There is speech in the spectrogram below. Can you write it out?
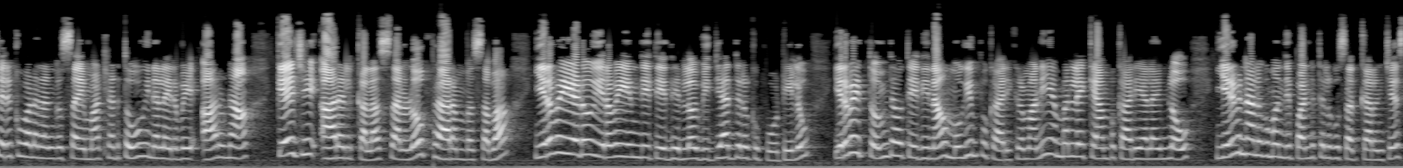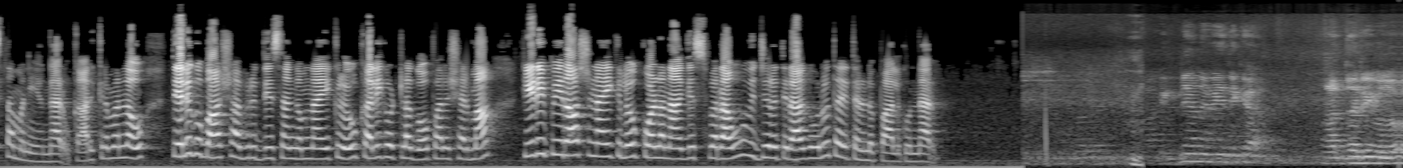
చెరుకువాడ రంగసాయి మాట్లాడుతూ ఈ నెల ఇరవై ఆరున కేజీఆర్ఎల్ కళాశాలలో ప్రారంభ సభ ఇరవై ఏడు ఇరవై ఎనిమిది తేదీల్లో విద్యార్థులకు పోటీలు ఇరవై తొమ్మిదవ తేదీన ముగింపు కార్యక్రమాన్ని ఎమ్మెల్యే క్యాంపు కార్యాలయంలో ఇరవై నాలుగు మంది పండితులకు సత్కారం చేస్తామని అన్నారు. కార్యక్రమంలో తెలుగు భాషాభివృద్ధి సంఘం నాయకులు కలిగొట్ల గోపాల శర్మ టీడీపీ రాష్ట్ర నాయకులు కోళ్ళ విశ్వరావు విద్యురతి రాఘవులు తదితరులు పాల్గొన్నారు. విజ్ఞాన వేదిక ఆధ్వర్యంలో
